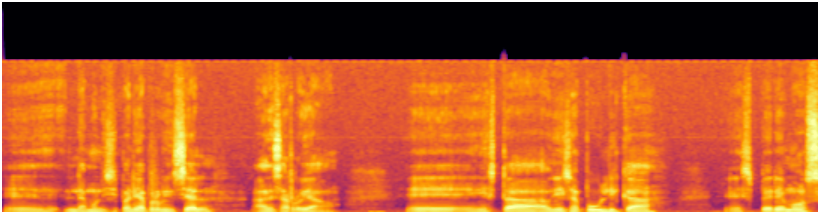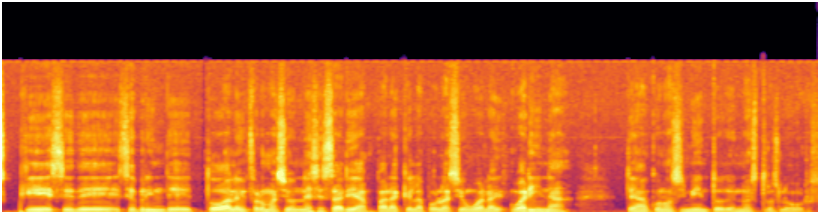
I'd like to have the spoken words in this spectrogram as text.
eh, la Municipalidad Provincial ha desarrollado. Eh, en esta audiencia pública esperemos que se, dé, se brinde toda la información necesaria para que la población guarina tenga conocimiento de nuestros logros.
